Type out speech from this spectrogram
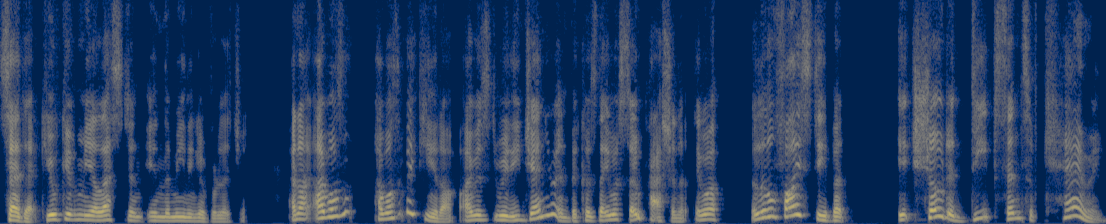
tzedek, you've given me a lesson in the meaning of religion. And I, I wasn't I wasn't making it up. I was really genuine because they were so passionate. They were a little feisty, but it showed a deep sense of caring.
